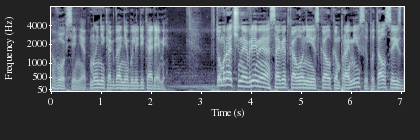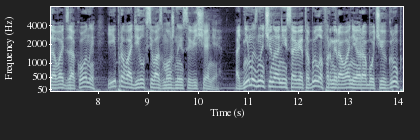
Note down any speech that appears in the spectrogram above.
Вовсе нет, мы никогда не были дикарями. В то мрачное время Совет колонии искал компромисс и пытался издавать законы и проводил всевозможные совещания. Одним из начинаний Совета было формирование рабочих групп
